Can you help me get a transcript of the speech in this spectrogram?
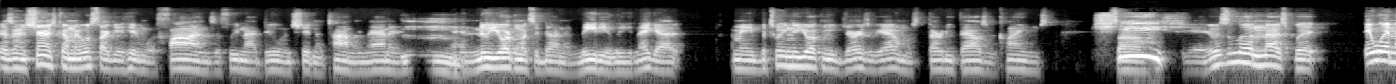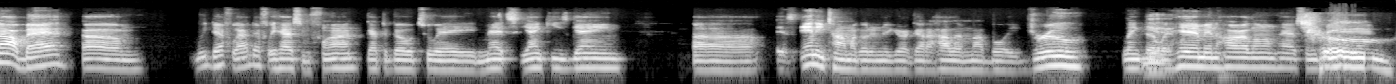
as an insurance company, we'll start getting hit with fines if we're not doing shit in a timely manner. Mm-hmm. And New York wants it done immediately. And they got, I mean, between New York and New Jersey, we had almost 30,000 claims. So, yeah, it was a little nuts, but it wasn't all bad. Um, we definitely, I definitely had some fun. Got to go to a Mets Yankees game. Uh, is anytime I go to New York, gotta holler at my boy Drew. Linked yeah. up with him in Harlem. Had some Drew.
